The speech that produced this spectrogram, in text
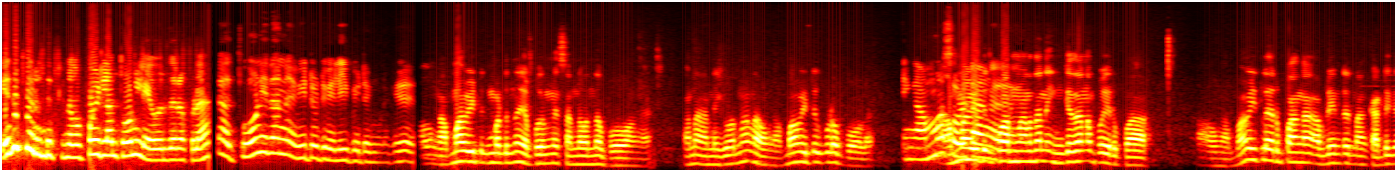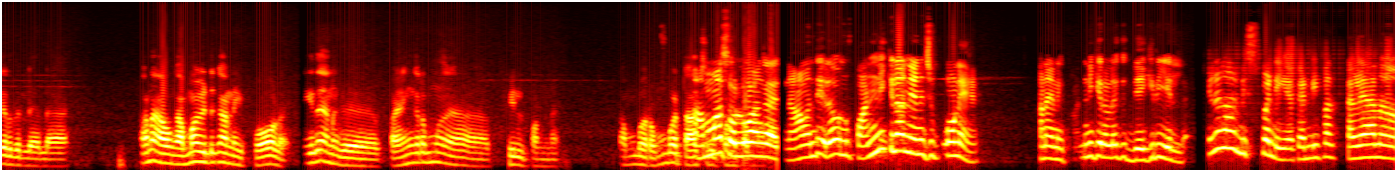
எதுக்கு இருந்துட்டு நம்ம போயிடலாம் தோணலையே ஒரு தடவை கூட? இல்ல, தோணி தானே வீட்டை விட்டு வெளியே போயிட்டேன் உங்களுக்கு? அவங்க அம்மா வீட்டுக்கு மட்டும்தான் எப்போதுமே சண்டை வந்தா போவாங்க. ஆனா அன்னைக்கு ஒரு நாள் அவங்க அம்மா வீட்டுக்கு கூட போகல. எங்க அம்மா அம்மா வீட்டுக்கு போறனால தானே இங்க தானே போயிருப்பா. அவங்க அம்மா வீட்டுல இருப்பாங்க அப்படின்ட்டு நான் கண்டுக்கிறது இல்லைல்ல. ஆனா அவங்க அம்மா வீட்டுக்கு அன்னைக்கு போகல. இதுதான் எனக்கு பயங்கரமா ஃபீல் பண்ணேன். ரொம்ப ரொம்ப டார்ச்சர் அம்மா சொல்லுவாங்க நான் வந்து ஏதோ ஒண்ணு பண்ணிக்கலாம்னு நினைச்சு போனேன். ஆனா எனக்கு பண்ணிக்கிற அளவுக்கு தைரியம் இல்ல. என்னெல்லாம் மிஸ் பண்ணீங்க? கண்டிப்பா கல்யாணம்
